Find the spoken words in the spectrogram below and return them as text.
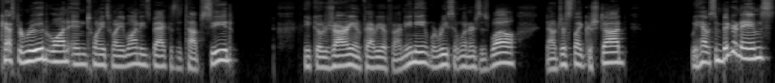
Casper uh, Ruud won in 2021. He's back as the top seed. Nico Jarry and Fabio Fognini were recent winners as well. Now, just like Gstaad, we have some bigger names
